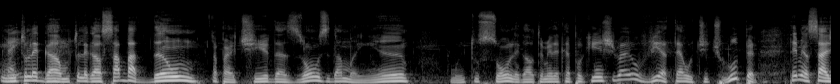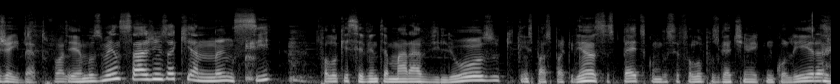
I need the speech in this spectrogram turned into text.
Muito legal, muito legal. Sabadão, a partir das 11 da manhã. Muito som legal também. Daqui a pouquinho a gente vai ouvir até o Tito Luper. Tem mensagem aí, Beto? Fala. Temos mensagens aqui. A Nancy falou que esse evento é maravilhoso, que tem espaço para crianças, pets, como você falou, para os gatinhos aí com coleira.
